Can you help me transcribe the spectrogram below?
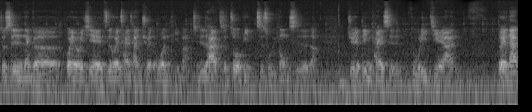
就是那个会有一些智慧财产权的问题嘛。其实他这作品是属于公司的，决定开始独立接案。对，那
